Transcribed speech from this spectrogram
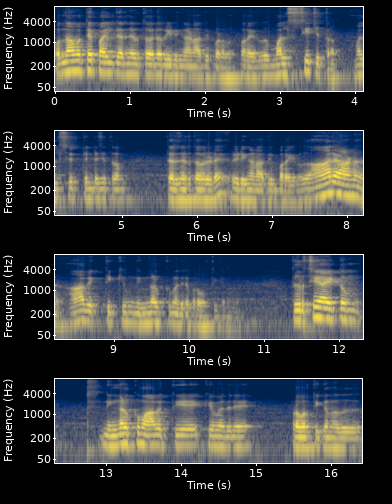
ഒന്നാമത്തെ ഫയൽ തിരഞ്ഞെടുത്തവരുടെ റീഡിംഗ് ആണ് ആദ്യം പറയുന്നത് മത്സ്യചിത്രം. മത്സ്യത്തിന്റെ ചിത്രം തിരഞ്ഞെടുത്തവരുടെ റീഡിങ്ങാണ് ആദ്യം പറയുന്നത്. ആരാണ് ആ വ്യക്തിക്കും നിങ്ങൾക്കുമെതിരെ പ്രവർത്തിക്കുന്നത്? തീർച്ചയായിട്ടും നിങ്ങൾക്കും ആ വ്യക്തിക്കുമെതിരെ പ്രവർത്തിക്കുന്നത്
